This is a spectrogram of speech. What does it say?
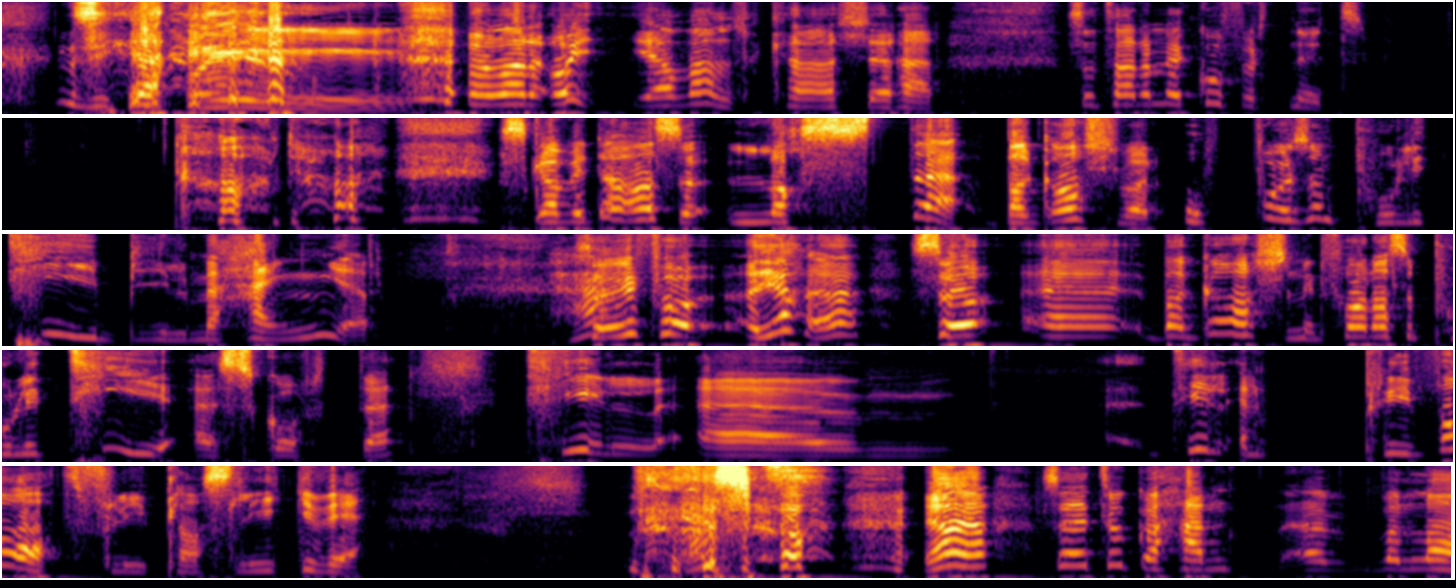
sier jeg. Oi! Jeg bare, Oi, ja vel, hva skjer her? Så tar jeg med kofferten ut. Da skal vi da altså laste bagasjen vår oppå en sånn politibil med henger. Så vi får Ja, ja. Så eh, bagasjen min får altså politieskorte til eh, Til en privatflyplass like ved. så, ja, ja. så jeg tok og hent, eh, la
